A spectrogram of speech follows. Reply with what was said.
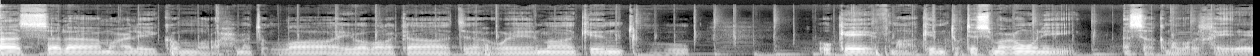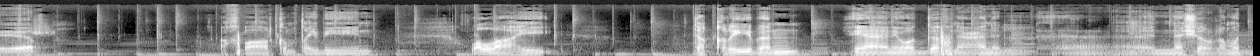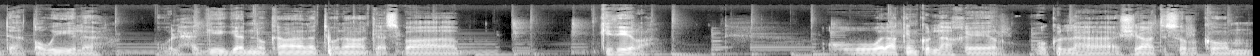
السلام عليكم ورحمة الله وبركاته. وين ما كنتوا؟ وكيف ما كنتوا تسمعوني؟ مساكم الله بالخير. أخباركم طيبين؟ والله تقريبا يعني وقفنا عن النشر لمدة طويلة والحقيقة أنه كانت هناك أسباب كثيرة. ولكن كلها خير وكلها أشياء تسركم.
